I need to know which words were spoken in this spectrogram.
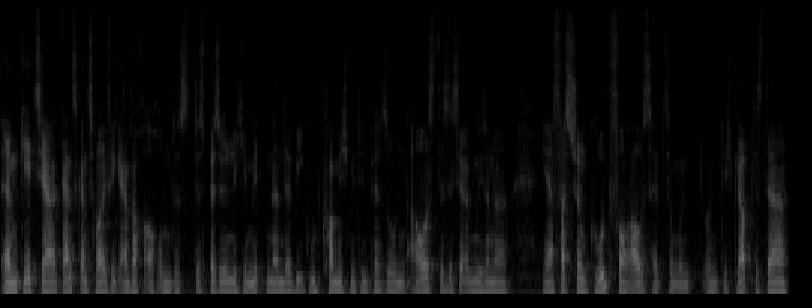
ähm, geht es ja ganz, ganz häufig einfach auch um das, das persönliche Miteinander, wie gut komme ich mit den Personen aus. Das ist ja irgendwie so eine, ja, fast schon Grundvoraussetzung. Und, und ich glaube, dass da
